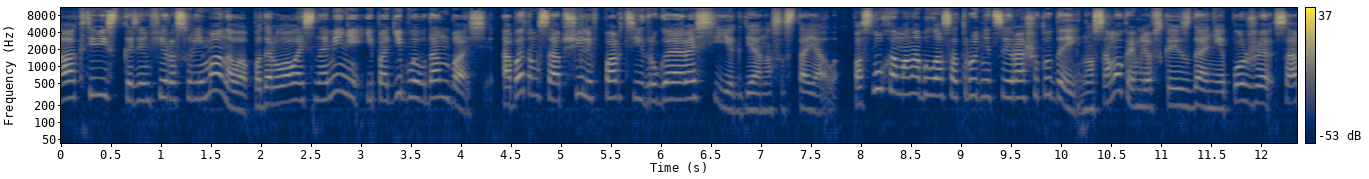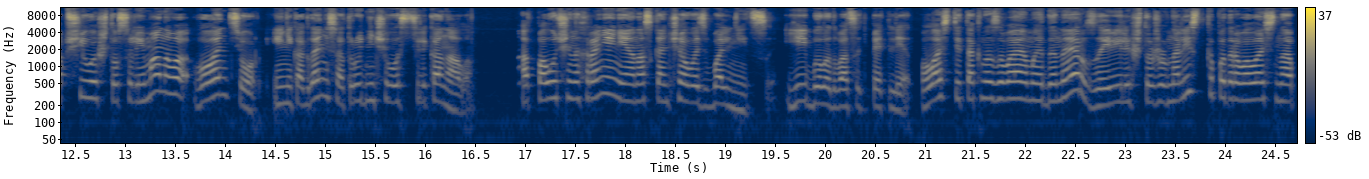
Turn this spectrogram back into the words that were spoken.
А активистка Земфира Сулейманова подорвалась на мине и погибла в Донбассе. Об этом сообщили в партии «Другая Россия», где она состояла. По слухам, она была сотрудницей Russia Today, но само кремлевское издание позже сообщило, что Сулейманова – волонтер и никогда не сотрудничала с телеканалом. От полученных ранений она скончалась в больнице. Ей было 25 лет. Власти так называемой ДНР заявили, что журналистка подорвалась на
